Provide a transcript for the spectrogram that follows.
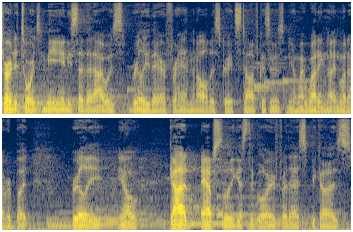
turned it towards me and he said that I was really there for him and all this great stuff because it was, you know, my wedding night and whatever. But really, you know, God absolutely gets the glory for this because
